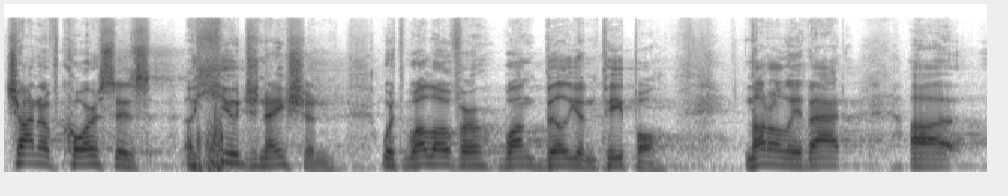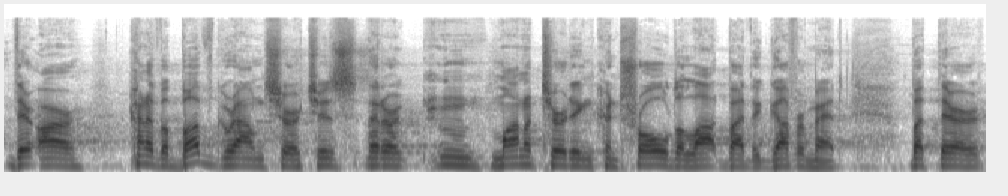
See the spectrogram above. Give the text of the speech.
China, of course, is a huge nation with well over 1 billion people. Not only that, uh, there are kind of above ground churches that are mm, monitored and controlled a lot by the government, but there are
